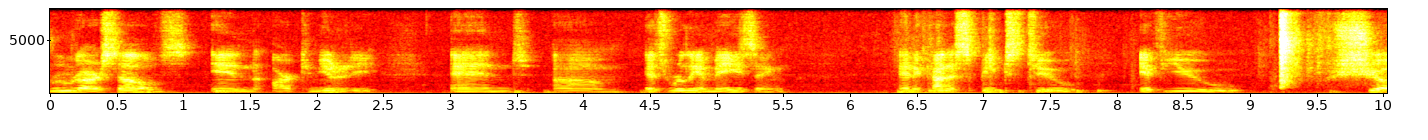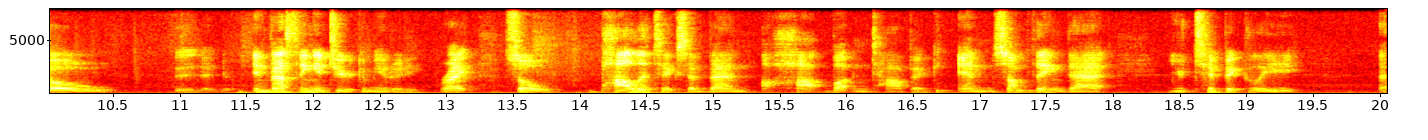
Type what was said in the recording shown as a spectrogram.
root ourselves in our community. And um, it's really amazing. And it kind of speaks to if you show investing into your community, right? So politics have been a hot button topic and something that you typically uh,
